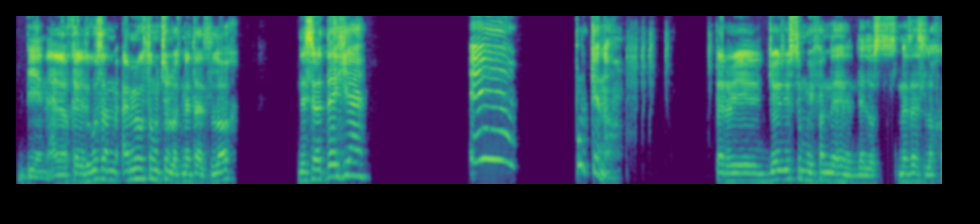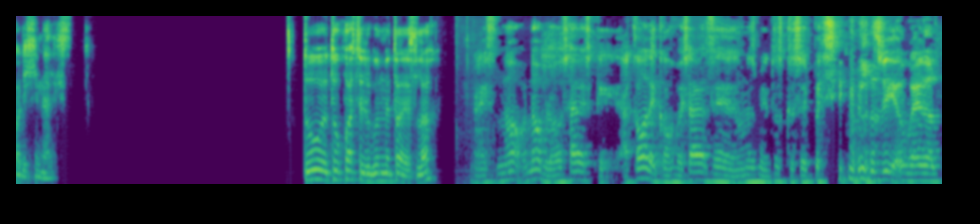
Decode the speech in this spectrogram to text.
Bien, a los que les gustan, a mí me gustan mucho los Metal Slug. De estrategia, eh, ¿por qué no? Pero eh, yo, yo estoy muy fan de, de los Metal Slug originales. ¿Tú, ¿Tú jugaste algún Metal Slug? No, no, bro, sabes que acabo de confesar hace unos minutos que soy pésimo en los videojuegos.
